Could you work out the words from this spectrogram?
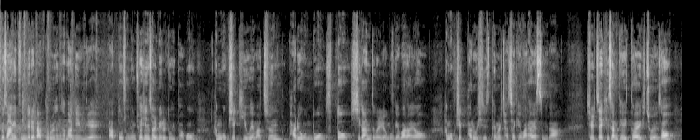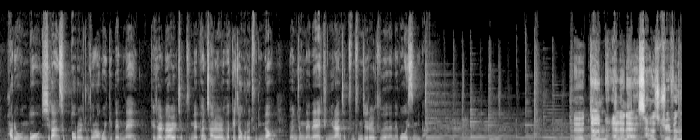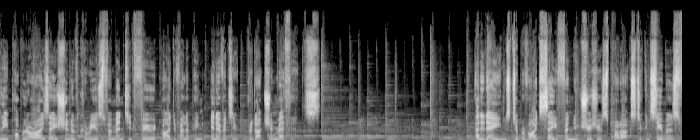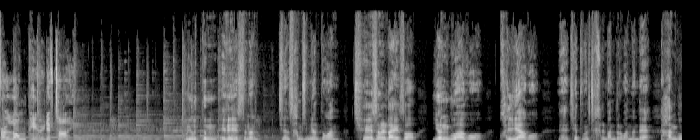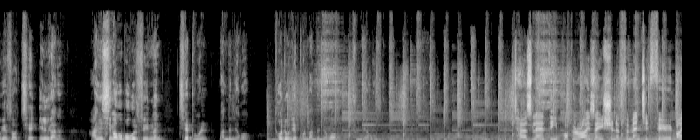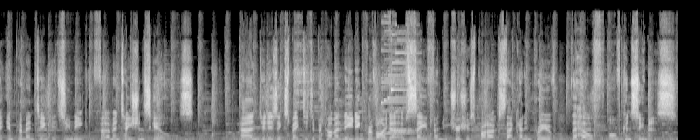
최상위 품질의 낫또를 생산하기 위해 낫또 전용 최신 설비를 도입하고 한국식 기후에 맞춘 발효 온도, 습도, 시간 등을 연구 개발하여 한국식 발효 시스템을 자체 개발하였습니다. 실제 기상 데이터에 기초해서 발효 온도, 시간, 습도를 조절하고 있기 때문에 계절별 제품의 편차를 획기적으로 줄이며 연중 내내 균일한 제품 품질을 구현해내고 있습니다. Erdum LNS has driven the popularization of Korea's fermented food by developing innovative production methods. And it aims to provide safe and nutritious products to consumers for a long period of time. 우리 으뜸 LNS는 지난 30년 동안 최선을 다해서 연구하고 관리하고 예, 제품을 잘 만들어 왔는데 한국에서 제1가는 안심하고 먹을 수 있는 제품을 만들려고 더 좋은 제품을 만들려고 준비하고 있습니다. Has led the popularization of fermented food by implementing its unique fermentation skills. And it is expected to become a leading provider of safe and nutritious products that can improve the health of consumers.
